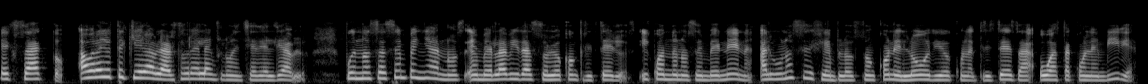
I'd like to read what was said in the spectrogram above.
Exacto. Ahora yo te quiero hablar sobre la influencia del diablo, pues nos hace empeñarnos en ver la vida solo con criterios y cuando nos envenena, algunos ejemplos son con el odio, con la tristeza o hasta con la envidia.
